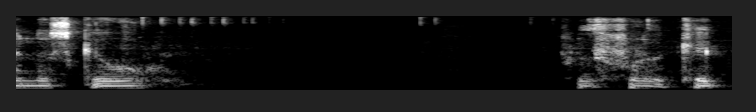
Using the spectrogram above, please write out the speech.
More katana skill for the, for the kick.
